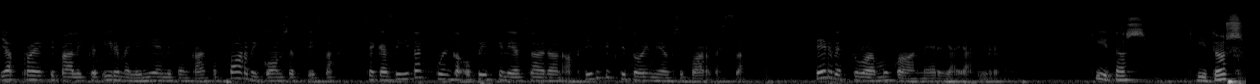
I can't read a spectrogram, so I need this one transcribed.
ja projektipäällikkö Irmeli Niemisen kanssa parvikonseptista sekä siitä, kuinka opiskelijat saadaan aktiivisiksi toimijoiksi parvessa. Tervetuloa mukaan Merja ja Irmeli. Kiitos. Kiitos.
